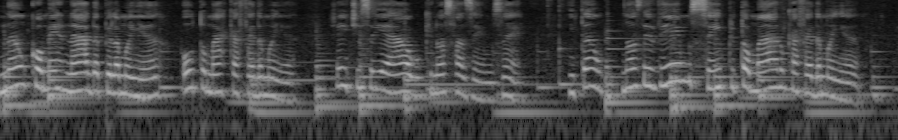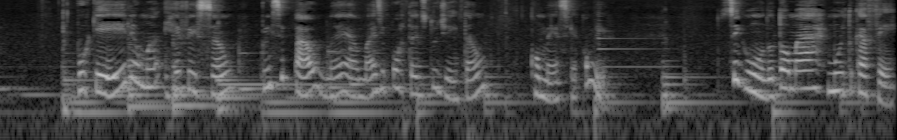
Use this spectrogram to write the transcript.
não comer nada pela manhã ou tomar café da manhã. Gente, isso aí é algo que nós fazemos, né? Então, nós devemos sempre tomar o café da manhã, porque ele é uma refeição principal, né? A mais importante do dia. Então, comece a comer. Segundo, tomar muito café.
